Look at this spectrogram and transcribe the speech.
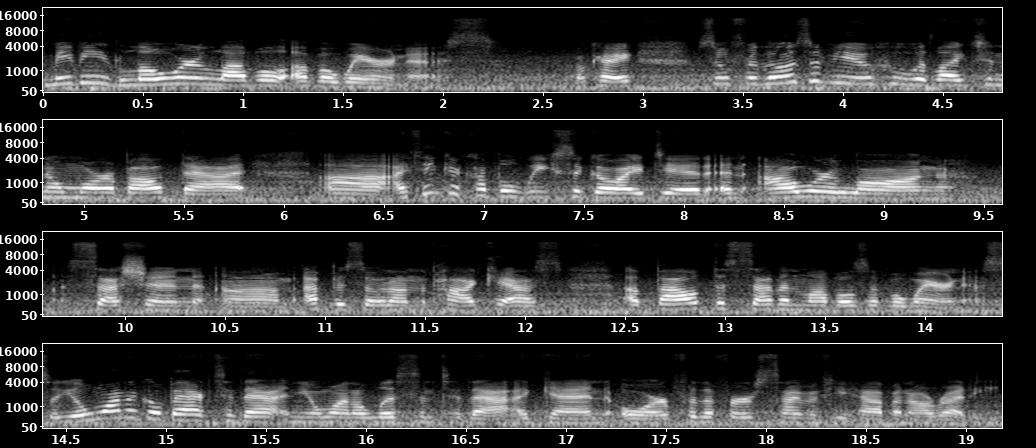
maybe lower level of awareness. Okay, so for those of you who would like to know more about that, uh, I think a couple weeks ago I did an hour long session um, episode on the podcast about the seven levels of awareness. So you'll want to go back to that and you'll want to listen to that again or for the first time if you haven't already.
